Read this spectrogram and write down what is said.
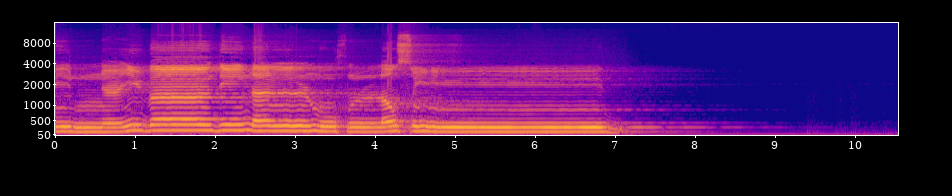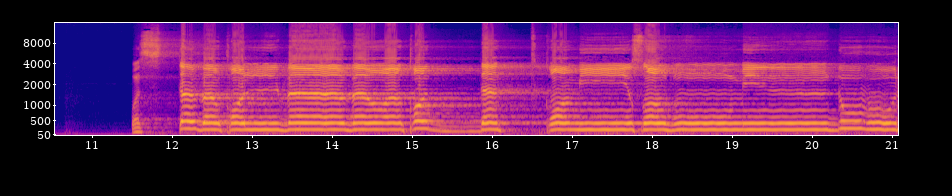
من عبادنا المخلصين. واستبق الباب وقدت قميصه من دبر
